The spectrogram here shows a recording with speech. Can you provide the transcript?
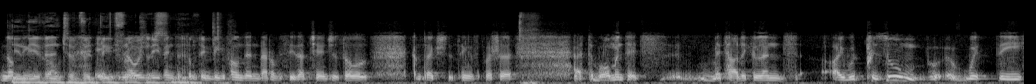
nothing Mm, the event found. of it being If- no, in the event yeah. of something being found then that obviously that changes the whole complexion of things but uh, at the moment it's uh, methodical and I would presume with the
